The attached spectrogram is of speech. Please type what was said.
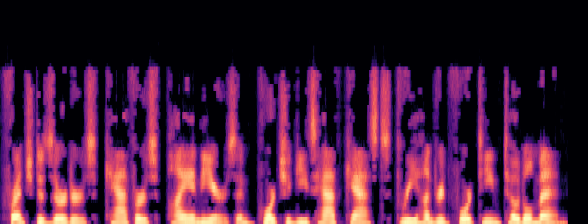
French deserters, Kaffirs, pioneers and Portuguese half-castes 314 total men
